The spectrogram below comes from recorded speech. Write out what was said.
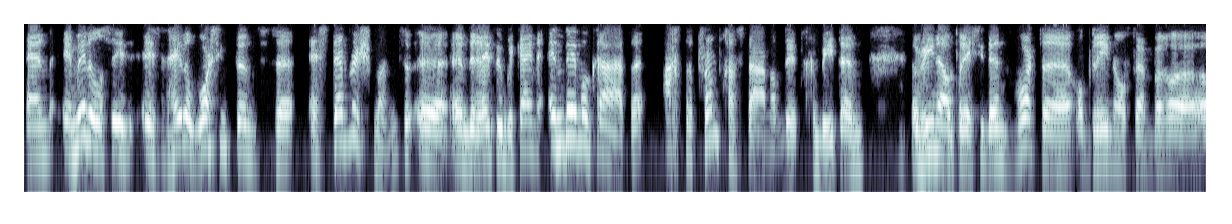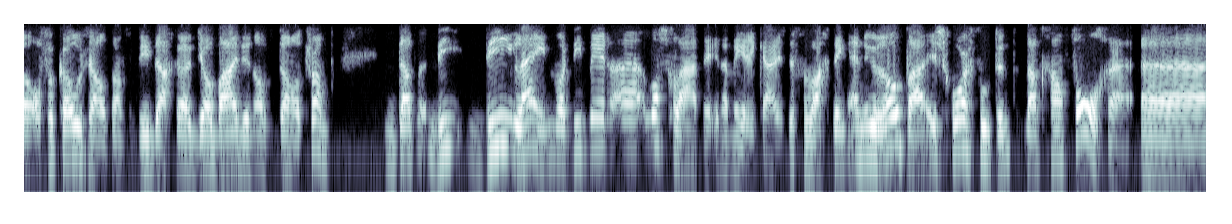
En inmiddels is, is het hele Washingtonse establishment, de Republikeinen en Democraten, achter Trump gaan staan op dit gebied. En wie nou president wordt op 3 november, of verkozen althans op die dag, Joe Biden of Donald Trump, dat die, die lijn wordt niet meer uh, losgelaten in Amerika, is de verwachting. En Europa is schoorvoetend dat gaan volgen. Uh,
